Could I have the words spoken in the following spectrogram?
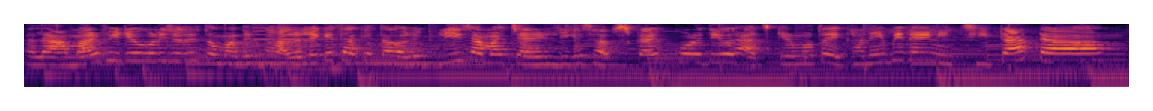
তাহলে আমার ভিডিওগুলি যদি তোমাদের ভালো লেগে থাকে, তাহলে প্লিজ আমার চ্যানেলটিকে সাবস্ক্রাইব করে দিও। আজকের মতো এখানেই বিদায় নিচ্ছি। টাটা!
